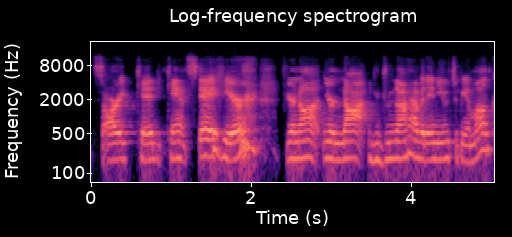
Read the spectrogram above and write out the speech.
sorry kid you can't stay here if you're not you're not you do not have it in you to be a monk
